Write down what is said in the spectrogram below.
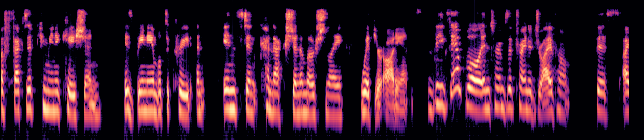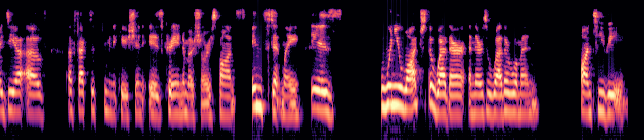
effective communication is being able to create an instant connection emotionally with your audience. The example in terms of trying to drive home this idea of effective communication is creating emotional response instantly is when you watch the weather and there's a weather woman on TV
